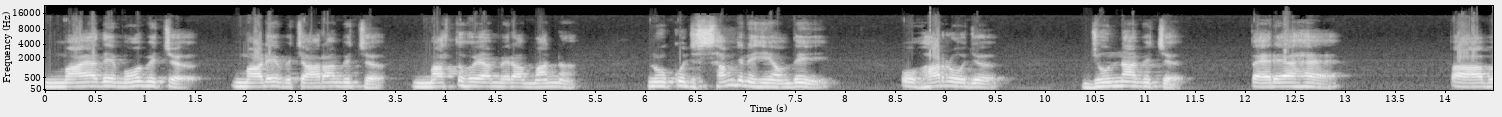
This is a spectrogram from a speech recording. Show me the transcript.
ਮਾਇਆ ਦੇ ਮੋਹ ਵਿੱਚ ਮਾੜੇ ਵਿਚਾਰਾਂ ਵਿੱਚ ਮਸਤ ਹੋਇਆ ਮੇਰਾ ਮਨ ਨੂੰ ਕੁਝ ਸਮਝ ਨਹੀਂ ਆਉਂਦੀ। ਉਹ ਹਰ ਰੋਜ਼ ਜੂਨਾ ਵਿੱਚ ਪੈ ਰਿਹਾ ਹੈ। ਭਾਵ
